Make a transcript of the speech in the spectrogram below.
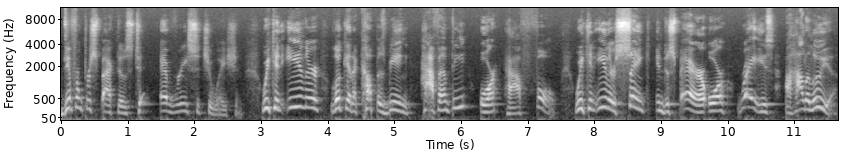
different perspectives to every situation. We can either look at a cup as being half empty or half full. We can either sink in despair or raise a hallelujah.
